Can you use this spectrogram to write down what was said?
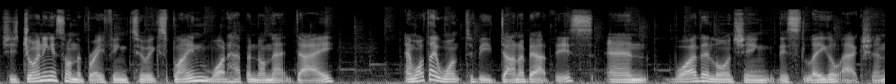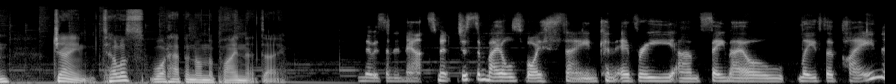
She's joining us on the briefing to explain what happened on that day and what they want to be done about this and why they're launching this legal action. Jane, tell us what happened on the plane that day. There was an announcement, just a male's voice saying, Can every um, female leave the plane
